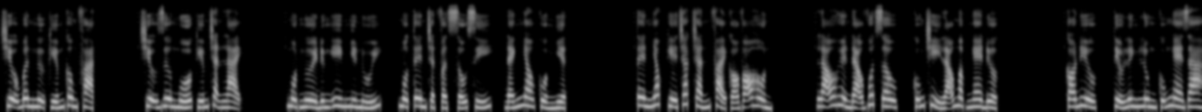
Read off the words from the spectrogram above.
Triệu bân ngự kiếm công phạt. Triệu dương múa kiếm chặn lại. Một người đứng im như núi, một tên chật vật xấu xí, đánh nhau cuồng nhiệt. Tên nhóc kia chắc chắn phải có võ hồn. Lão huyền đạo vuốt dâu, cũng chỉ lão mập nghe được. Có điều, tiểu linh lung cũng nghe ra.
